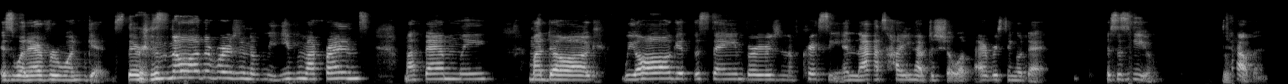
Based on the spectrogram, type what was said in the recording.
is what everyone gets. There is no other version of me. Even my friends, my family, my dog, we all get the same version of Chrissy. And that's how you have to show up every single day. This is you, Calvin.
